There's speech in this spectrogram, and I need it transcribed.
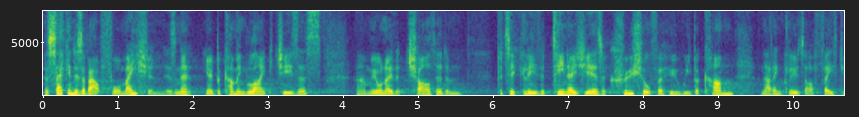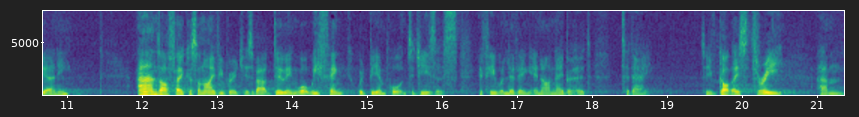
The second is about formation, isn't it? You know, becoming like Jesus. Um, we all know that childhood and particularly the teenage years are crucial for who we become, and that includes our faith journey. And our focus on Ivy Bridge is about doing what we think would be important to Jesus if he were living in our neighborhood today. So you've got those three um,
